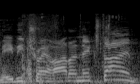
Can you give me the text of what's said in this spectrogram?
Maybe try harder next time.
